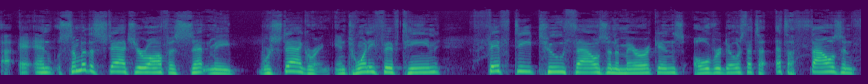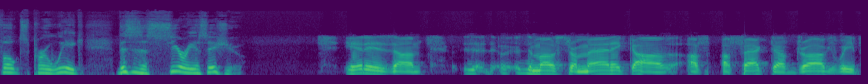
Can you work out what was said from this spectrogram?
Uh, and some of the stats your office sent me were staggering. In 2015, 52,000 Americans overdosed. That's a that's a thousand folks per week. This is a serious issue. It is. Um, the most dramatic uh, effect of drugs we've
